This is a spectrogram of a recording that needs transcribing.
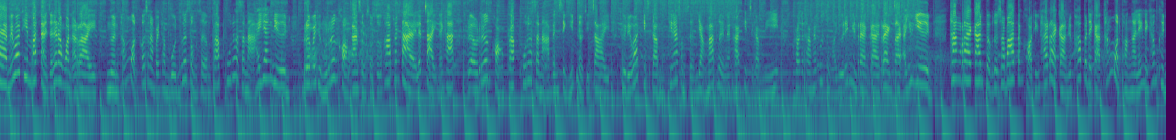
แต่ไม่ว่าทีมบัตรไหนจะได้รางวัลอะไร เงินทั้งหมดก็จะนำไปทำบุญเพื่อส่งเสริมพระพุทธศาสนาให้ยั่งยืนรวมไปถึงเรื่องของการส่งเสริมสุขภาพทั้งกายและใจนะคะโดยเอาเรื่องของพระพุทธศาสนาเป็นสิ่งยึดเหนี่ยวจิตใจ ถือได้ว่ากิจกรรมที่น่าส่งเสริมอย่างมากเลยนะคะ กิจกรรมนี้ เพราะจะทำให้ผู้สูงอายุได้มีแรงกายแรงใจอายุยืน ทางรายการเปิดประตูชาวบ้านต้องขอทิ้งท้ายรายการด้วยภาพบรรยากาศทั้งหมดของงานเลี้ยงในค่ำคืน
